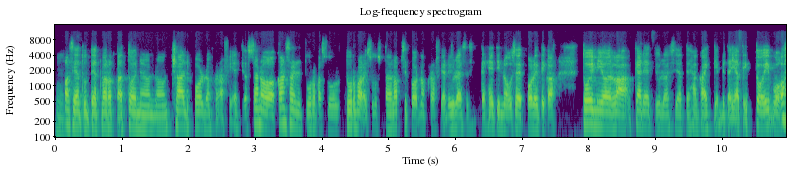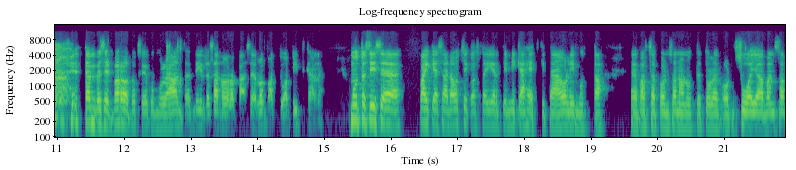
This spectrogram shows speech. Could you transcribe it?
hmm. Asiantuntijat varoittavat, että toinen on, on child pornography, että jos sanoo kansallinen turvallisuus tai lapsipornografia, niin yleensä sitten heti nousee politiikan toimijoilla kädet ylös ja tehdään kaikkea, mitä jätit toivoo. että tämmöisen varoituksen joku mulle antaa, että niiltä sanoilla pääsee lopattua pitkälle. Mutta siis vaikea saada otsikosta irti, mikä hetki tämä oli, mutta WhatsApp on sanonut, että on suojaavansa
